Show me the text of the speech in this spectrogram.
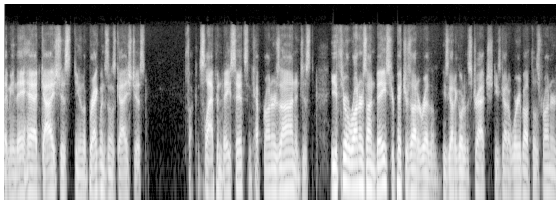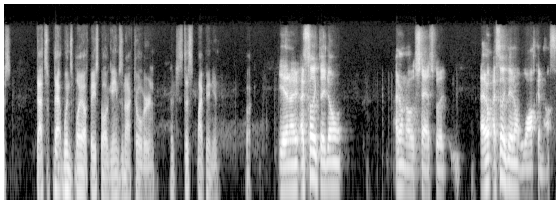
I mean, they had guys just, you know, the Bregmans, those guys just fucking slapping base hits and kept runners on and just you throw runners on base, your pitcher's out of rhythm. He's got to go to the stretch. He's got to worry about those runners. That's that wins playoff baseball games in October, and that's just my opinion. But yeah, and I, I feel like they don't. I don't know the stats, but I don't. I feel like they don't walk enough.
